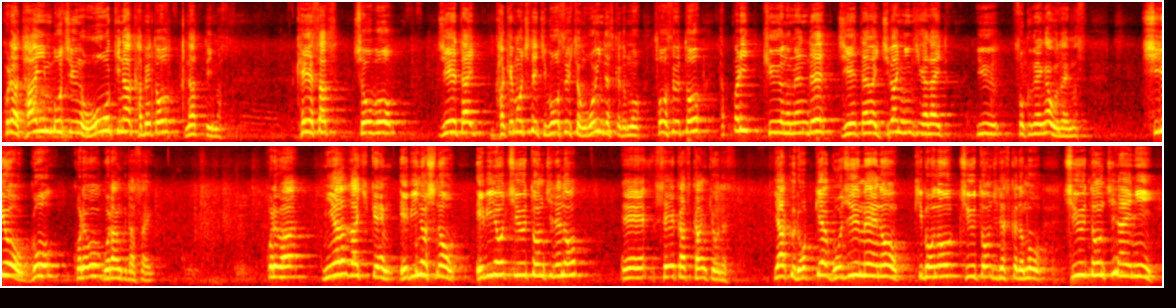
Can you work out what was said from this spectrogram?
これは隊員募集の大きな壁となっています。警察、消防、自衛隊、掛け持ちで希望する人が多いんですけれども、そうすると、やっぱり給与の面で自衛隊は一番人気がないという側面がございます。資料5、これをご覧ください。これは宮崎県えびの市のえびの駐屯地での、えー生活環境です。約650名の規模の駐屯地ですけれども、駐屯地内に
